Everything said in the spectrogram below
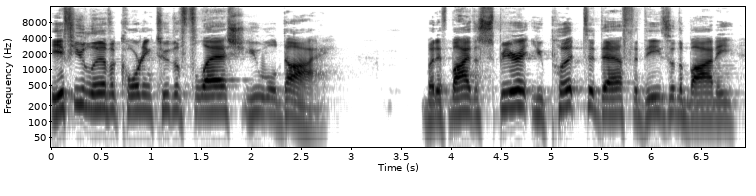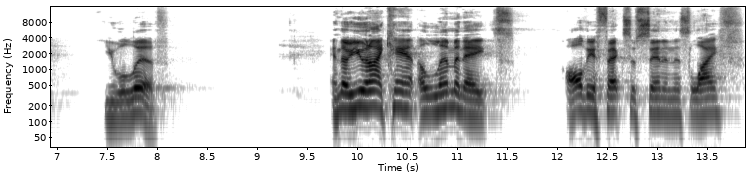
If you live according to the flesh, you will die. But if by the Spirit you put to death the deeds of the body, you will live. And though you and I can't eliminate all the effects of sin in this life,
